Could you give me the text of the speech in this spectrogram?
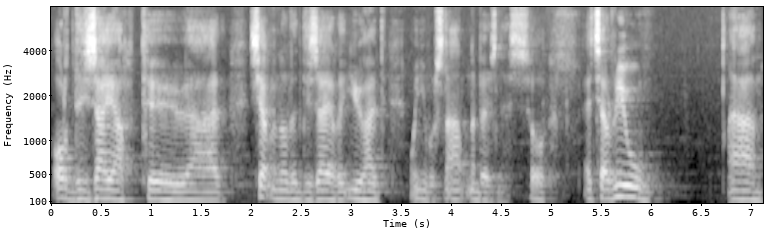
or desire to, uh, certainly not the desire that you had when you were starting the business. So it's a real um,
